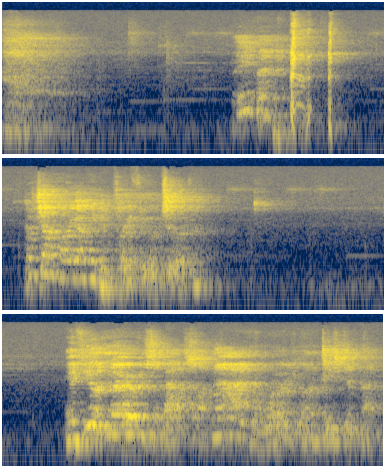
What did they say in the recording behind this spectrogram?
Amen. Don't y'all know y'all need to pray for your children? If you're nervous about something, how in the world you going to teach them that?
